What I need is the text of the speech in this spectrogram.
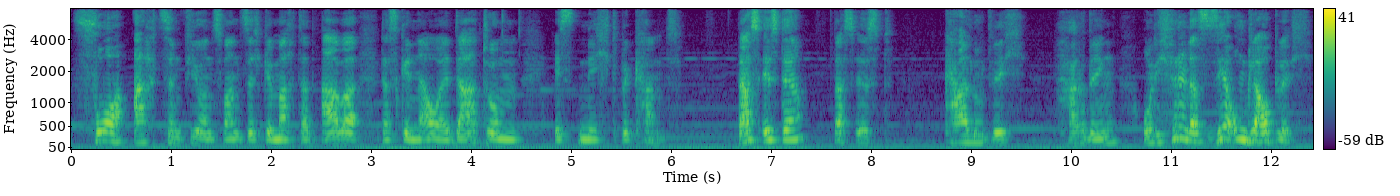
vor 1824 gemacht hat, aber das genaue Datum ist nicht bekannt. Das ist er, das ist Karl Ludwig Harding und ich finde das sehr unglaublich,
